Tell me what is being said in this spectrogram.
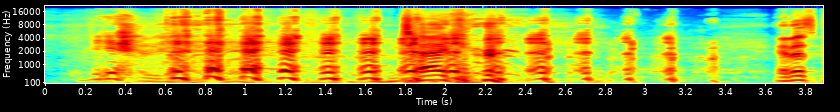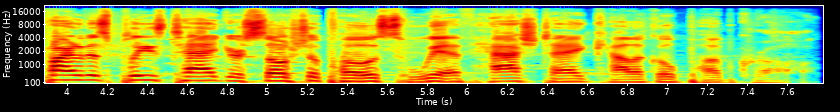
tag your, and as part of this, please tag your social posts with hashtag Calico Pub Crawl.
